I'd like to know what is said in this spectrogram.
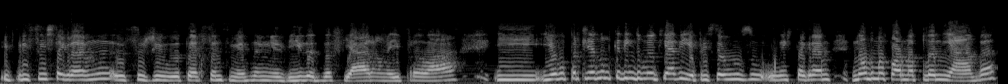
e por isso o Instagram surgiu até recentemente na minha vida, desafiaram-me a ir para lá e, e, eu vou partilhando um bocadinho do meu dia a dia, por isso eu uso o Instagram não de uma forma planeada,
